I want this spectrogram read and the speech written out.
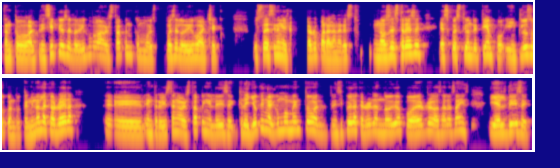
Tanto al principio se lo dijo a Verstappen como después se lo dijo a Checo. Ustedes tienen el carro para ganar esto. No se estrese, es cuestión de tiempo. Incluso cuando termina la carrera, eh, entrevistan a Verstappen y le dice, creyó que en algún momento al principio de la carrera no iba a poder rebasar a Sainz. Y él dice,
